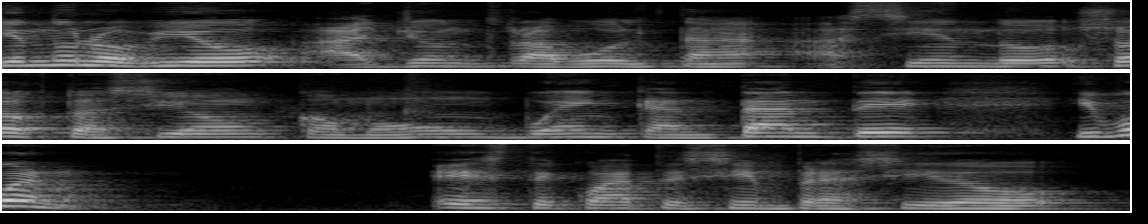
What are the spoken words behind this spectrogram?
¿Quién no lo vio a John Travolta haciendo su actuación como un buen cantante? Y bueno, este cuate siempre ha sido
